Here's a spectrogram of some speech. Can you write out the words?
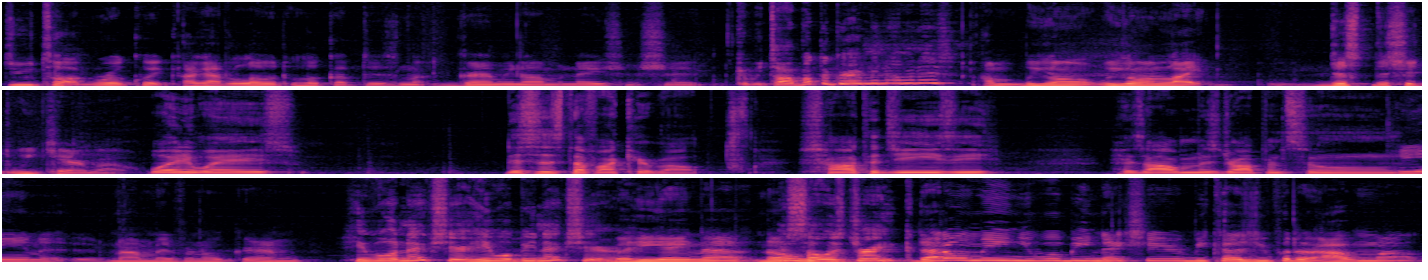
Do you talk real quick. I gotta load, look up this Grammy nomination shit. Can we talk about the Grammy nomination? I'm we gonna we gonna like this the shit we care about. Well, anyways, this is stuff I care about. Shout out to Jeezy. His album is dropping soon. He ain't nominated for no Grammy. He will next year. He will be next year. But he ain't now. No, And so is Drake. That don't mean you will be next year because you put an album out.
